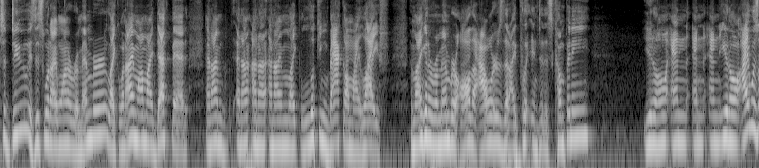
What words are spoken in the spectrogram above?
to do? Is this what I want to remember? Like when I'm on my deathbed and I'm and I and, I, and I'm like looking back on my life, am I going to remember all the hours that I put into this company? You know, and and and you know, I was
